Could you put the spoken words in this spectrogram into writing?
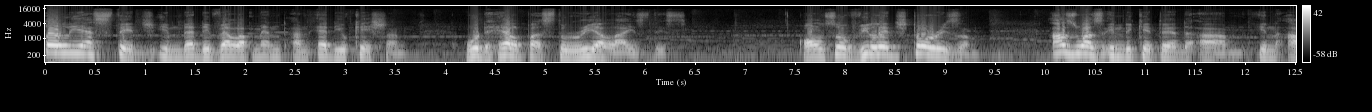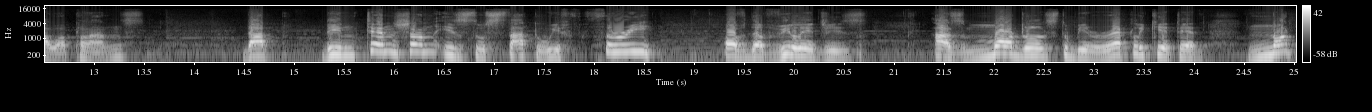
earliest stage in their development and education would help us to realize this. Also, village tourism, as was indicated um, in our plans, that the intention is to start with three of the villages as models to be replicated, not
